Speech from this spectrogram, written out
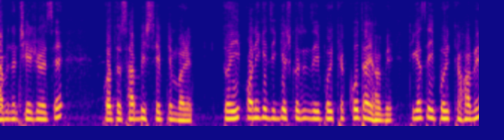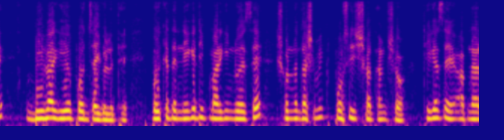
আবেদন শেষ হয়েছে গত ছাব্বিশ সেপ্টেম্বরে। তো এই অনেকে জিজ্ঞেস করছেন যে এই পরীক্ষা কোথায় হবে? ঠিক আছে, এই পরীক্ষা হবে বিভাগীয় পর্যায়গুলোতে। পরীক্ষাতে নেগেটিভ মার্কিং রয়েছে শূন্য দশমিক পঁচিশ শতাংশ। ঠিক আছে, আপনার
